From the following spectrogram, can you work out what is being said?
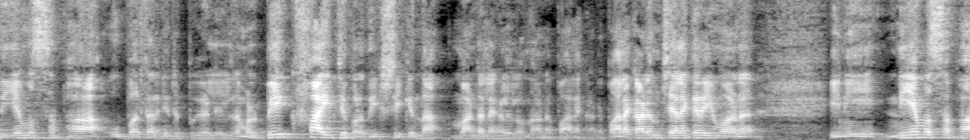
നിയമസഭാ ഉപതെരഞ്ഞെടുപ്പുകളിൽ നമ്മൾ ബിഗ് ഫൈറ്റ് പ്രതീക്ഷിക്കുന്ന മണ്ഡലങ്ങളിൽ ഒന്നാണ് പാലക്കാട്. പാലക്കാടും ചേലക്കരയുമാണ് ഇനി നിയമസഭാ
